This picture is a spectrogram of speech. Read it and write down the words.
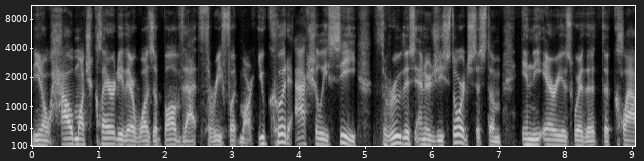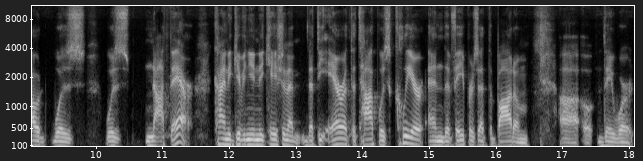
you know how much clarity there was above that three foot mark. You could actually see through this energy storage system in the areas where the the cloud was was not there kind of giving you indication that that the air at the top was clear and the vapors at the bottom uh, they were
